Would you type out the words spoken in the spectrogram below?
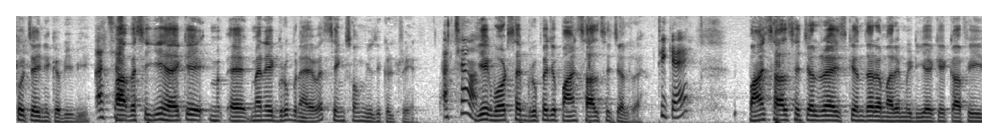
سوچا ہی نہیں کبھی بھی۔ اچھا۔ ہاں ویسے یہ ہے کہ میں نے ایک گروپ بنایا ہوا ہے سنگ سانگ میوزیکل ٹرین اچھا۔ یہ ایک واٹس ایپ گروپ ہے جو پانچ سال سے چل رہا ہے۔ ٹھیک ہے۔ پانچ سال سے چل رہا ہے۔ اس کے اندر ہمارے میڈیا کے کافی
